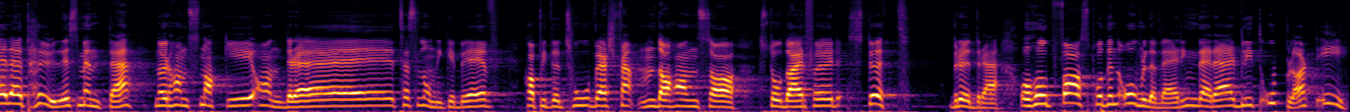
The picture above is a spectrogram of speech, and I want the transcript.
er det Paulus mente når han snakker i 2. Tessalonikerbrev, kapittel 2, vers 15, da han sa 'Stå derfor støtt, brødre', og hold fast på den overlevering dere er blitt opplært i?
